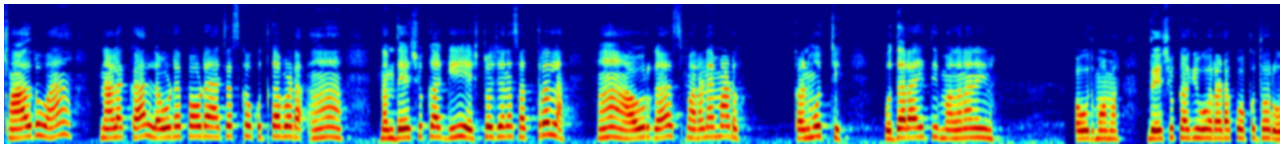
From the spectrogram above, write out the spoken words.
ಆದ್ರೂ ನಾಳೆಕ ಲೌಡೆ ಪೌಡೆ ಆಚರಿಸ್ಕೊ ಕುತ್ಕೋಬೇಡ. ಹಾಂ ನಮ್ಮ ದೇಶಕ್ಕಾಗಿ ಎಷ್ಟೋ ಜನ ಸತ್ರಲ್ಲ. ಹಾಂ, ಅವ್ರಿಗೆ ಸ್ಮರಣೆ ಮಾಡು. ಕಣ್ಮುಚ್ಚಿ ಉದಾರ ಐತಿ ಮಗನ ನೀನು. ಹೌದು ಮಾಮ, ದೇಶಕ್ಕಾಗಿ ಹೋರಾಡಕ್ಕೆ ಹೋಗ್ತವ್ರು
